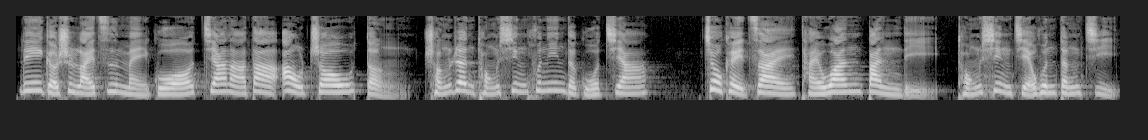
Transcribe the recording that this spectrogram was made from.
另一个是来自美国、加拿大、澳洲等承认同性婚姻的国家，就可以在台湾办理同性结婚登记。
